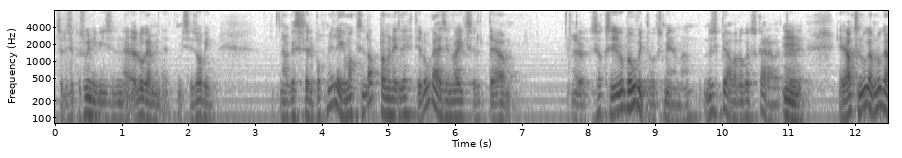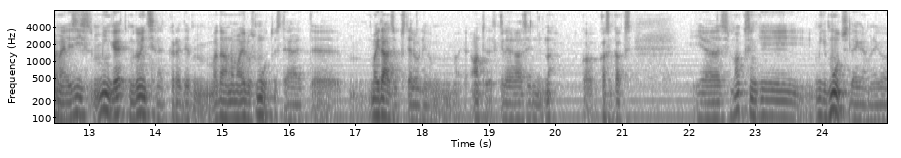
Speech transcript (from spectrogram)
see oli sihuke sunniviisiline lugemine, et mis ei sobinud. aga siis selle pohmelliga ma hakkasin lappama neid lehti lugesin vaikselt ja siis hakkas jube huvitavaks minema, no siis peavalu kadus ka ära vaata Mm. ja hakkasin lugema, lugema ja siis mingi hetk ma tundsin, et kuradi, ma tahan oma elus muutust teha, et ma ei taha siukest elu nagu ma antud hetkel elasin, noh, kakskümmend kaks. Ja siis ma hakkasingi mingeid muutusi tegema nagu,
